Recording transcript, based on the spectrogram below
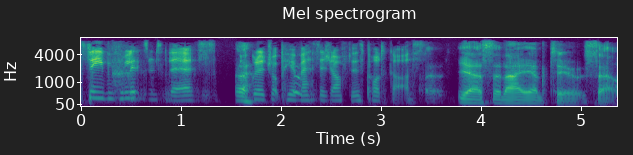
Steve, if you listen to this, I'm going to drop you a message after this podcast. Yes, and I am too. So.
